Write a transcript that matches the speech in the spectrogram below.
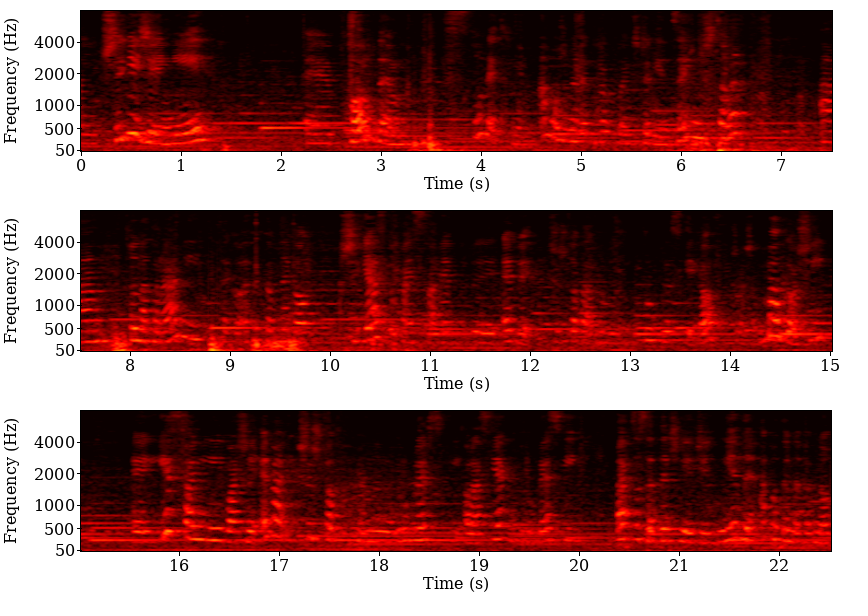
Zostali przywiezieni y, Fordem stuletnim, a może nawet roku jeszcze więcej niż co a donatorami tego efektownego przyjazdu państwa Ewy, Ewy Krzysztofa Wró- Wróblewskiego, przepraszam, Małgosi, y, jest pani właśnie Ewa i Krzysztof Wróblewski oraz Jakub Wróblewski. Bardzo serdecznie dziękujemy, a potem na pewno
